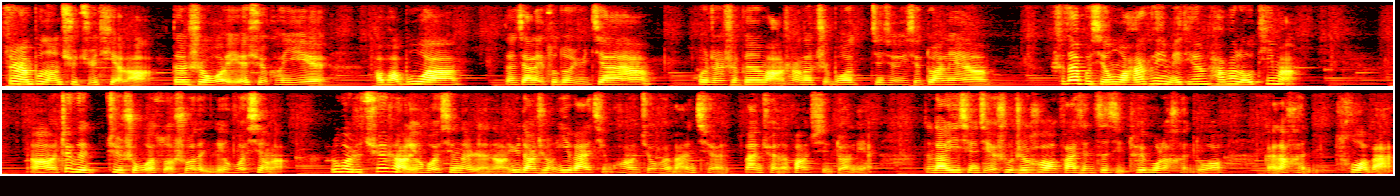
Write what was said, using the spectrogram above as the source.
虽然不能去举铁了，但是我也许可以跑跑步啊，在家里做做瑜伽呀，或者是跟网上的直播进行一些锻炼啊。实在不行，我还可以每天爬爬楼梯嘛。啊，这个就是我所说的灵活性了。如果是缺少灵活性的人呢，遇到这种意外情况就会完全完全的放弃锻炼。等到疫情结束之后，发现自己退步了很多，感到很挫败，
